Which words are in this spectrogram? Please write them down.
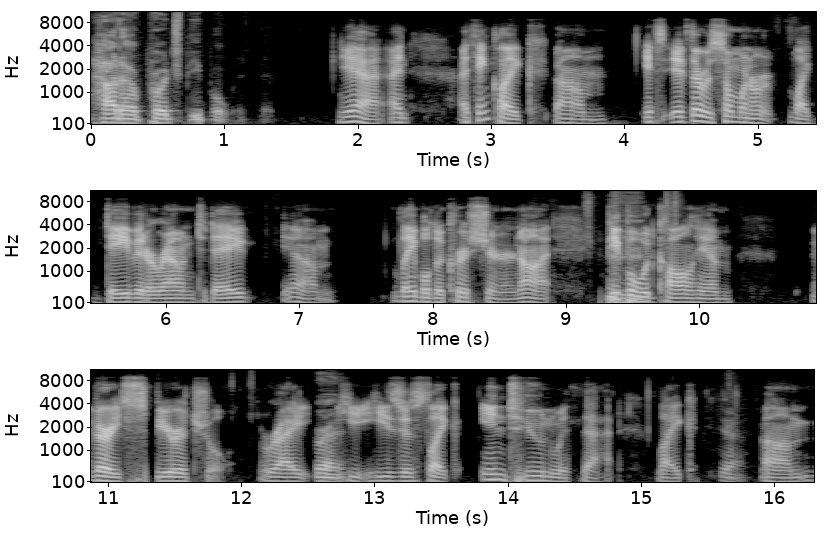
how to approach people with it. Yeah, I I think like um if if there was someone like David around today, um labeled a Christian or not, people Mhm. would call him very spiritual, right? Right. He he's just like in tune with that. Like Yeah. um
